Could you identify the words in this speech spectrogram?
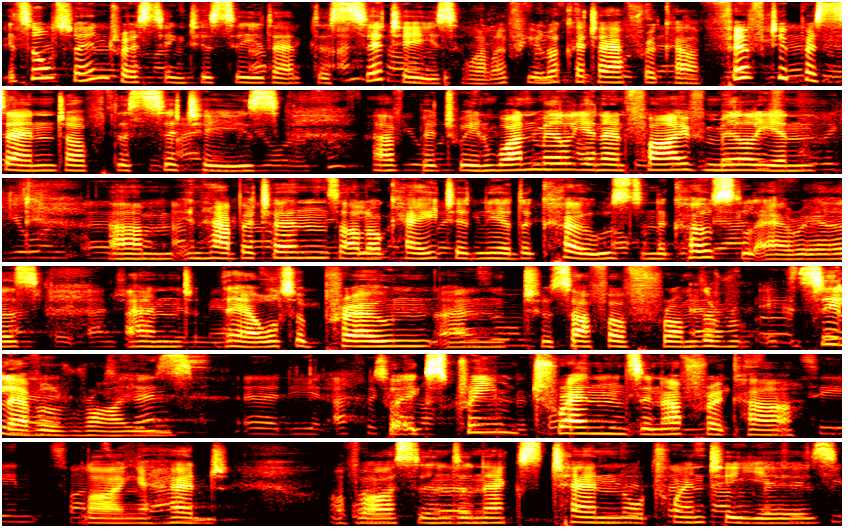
It's also interesting to see that the cities, well, if you look at Africa, 50% of the cities have between 1 million and 5 million um, inhabitants are located near the coast, in the coastal areas, and they are also prone um, to suffer from the sea level rise. So extreme trends in Africa lying ahead of us in the next 10 or 20 years.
